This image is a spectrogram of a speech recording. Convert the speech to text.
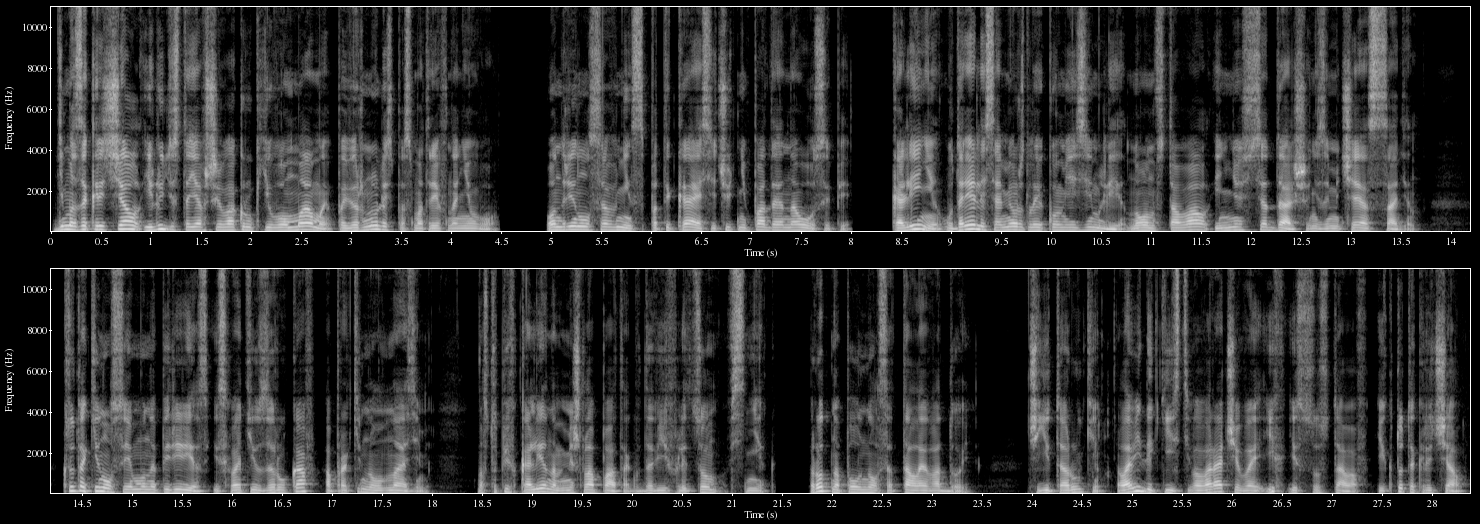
Дима закричал, и люди, стоявшие вокруг его мамы, повернулись, посмотрев на него. Он ринулся вниз, спотыкаясь и чуть не падая на осыпи. Колени ударялись о мерзлые комья земли, но он вставал и несся дальше, не замечая ссадин. Кто-то кинулся ему на перерез и, схватив за рукав, опрокинул на земь, наступив коленом меж лопаток, вдавив лицом в снег. Рот наполнился талой водой. Чьи-то руки ловили кисти, выворачивая их из суставов, и кто-то кричал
